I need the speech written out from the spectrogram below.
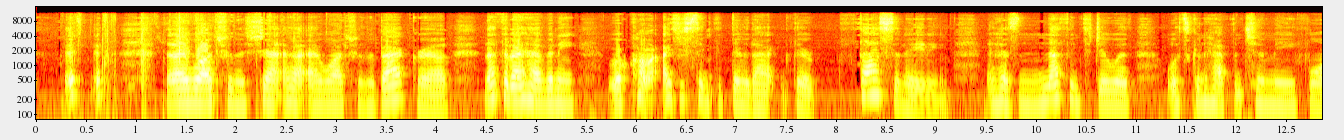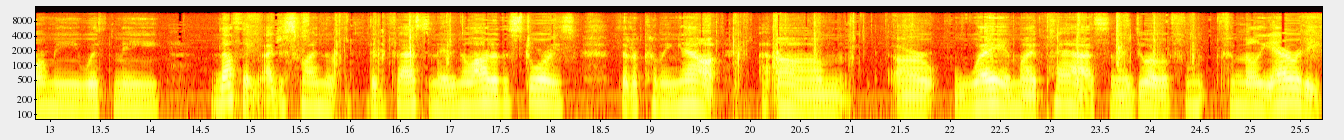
that I watch from the uh, I watch from the background. Not that I have any requirement. I just think that they're that they're fascinating. It has nothing to do with what's going to happen to me, for me, with me. Nothing. I just find them, them fascinating. A lot of the stories that are coming out um, are way in my past and I do have a familiarity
